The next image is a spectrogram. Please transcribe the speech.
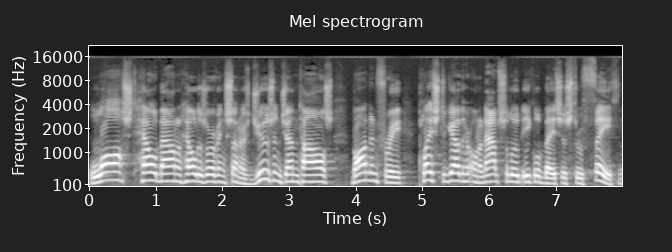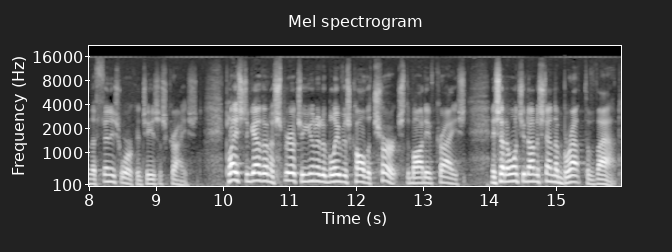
lost, hell-bound, and hell-deserving sinners, Jews and Gentiles, bond and free, placed together on an absolute equal basis through faith in the finished work of Jesus Christ. Placed together in a spiritual unit of believers called the church, the body of Christ. And he said, I want you to understand the breadth of that.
